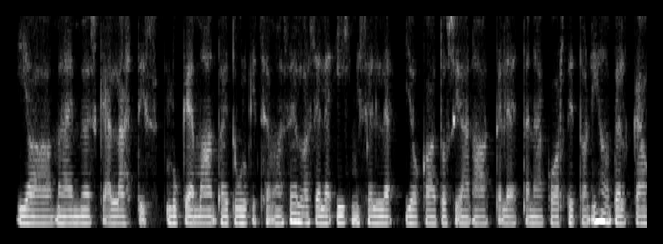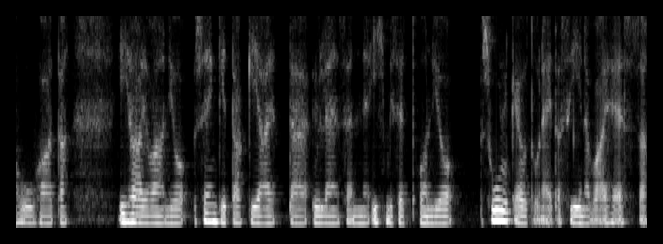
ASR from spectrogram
ja mä en myöskään lähtisi lukemaan tai tulkitsemaan sellaiselle ihmiselle, joka tosiaan ajattelee, että nämä kortit on ihan pelkkää huuhaata. Ihan vaan jo senkin takia, että yleensä ne ihmiset on jo sulkeutuneita siinä vaiheessa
